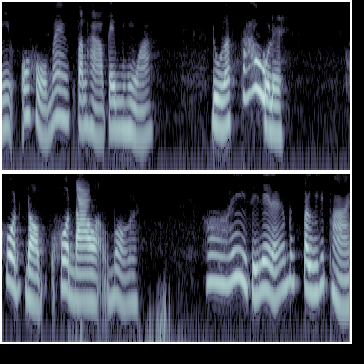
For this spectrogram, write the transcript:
นี่ โอ้โห แม่งปัญหาเต็มหัว ดูแล้วเศร้าเลย โคตรดอบ โคตรดาวอะผมบอกเลย เฮ้ย ซีรีส์อะไรนะมันตึงชิบหาย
